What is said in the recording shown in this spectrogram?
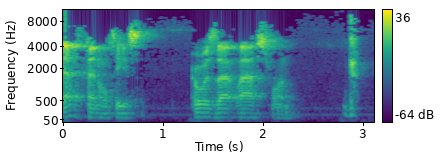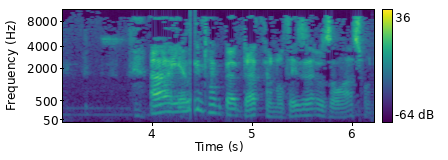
Death penalties, or was that last one? Uh, yeah, we can talk about death penalties. That was the last one.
